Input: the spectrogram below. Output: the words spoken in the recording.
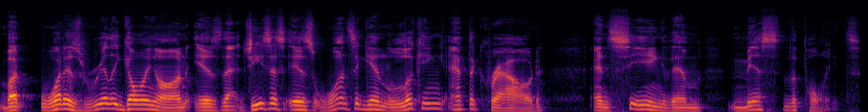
But what is really going on is that Jesus is once again looking at the crowd and seeing them miss the point.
